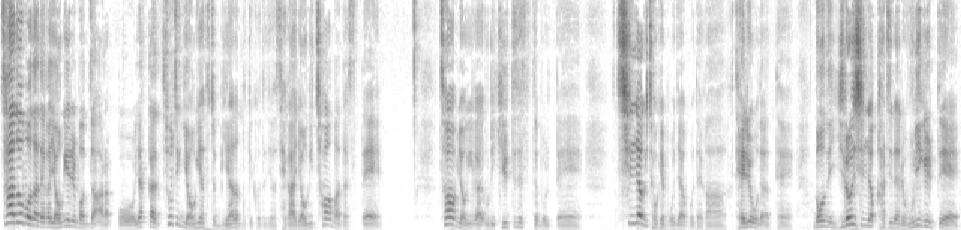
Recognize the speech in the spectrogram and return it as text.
찬우보다 내가 영희를 먼저 알았고 약간 솔직히 영희한테 좀 미안한 것도 있거든요. 제가 영희 처음 만났을 때 처음 영희가 우리 길드 테스트 볼 때 실력이 저게 뭐냐고 내가 데려온 애한테 너는 이런 실력 가진 애를 우리 길드에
